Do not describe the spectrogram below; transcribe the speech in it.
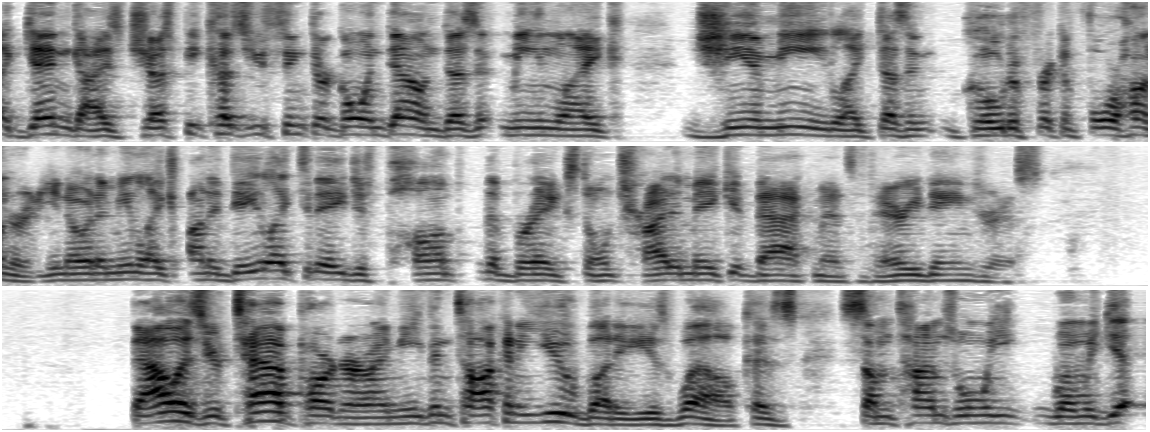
again, guys, just because you think they're going down doesn't mean like GME like doesn't go to freaking 400. You know what I mean? Like on a day like today, just pump the brakes. Don't try to make it back, man. It's very dangerous. Bao is your tab partner. I'm even talking to you, buddy, as well. Because sometimes when we when we get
